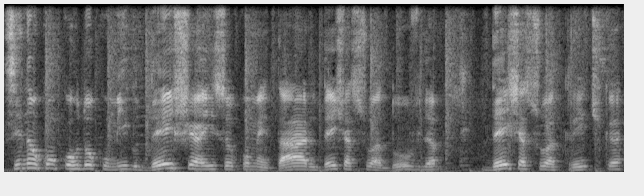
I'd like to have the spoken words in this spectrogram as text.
Se não concordou comigo, deixa aí seu comentário, deixa a sua dúvida, deixa a sua crítica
